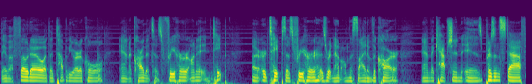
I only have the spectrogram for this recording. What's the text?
they have a photo at the top of the article and a car that says "Free Her" on it in tape, uh, or tape says "Free Her" is written out on the side of the car. And the caption is Prison staff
